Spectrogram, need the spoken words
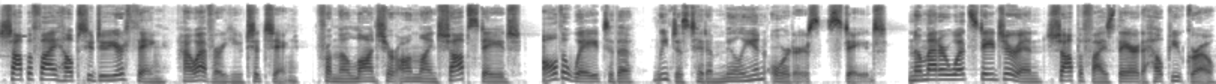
Shopify helps you do your thing, however you cha-ching. From the launch your online shop stage, all the way to the we just hit a million orders stage. No matter what stage you're in, Shopify's there to help you grow.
